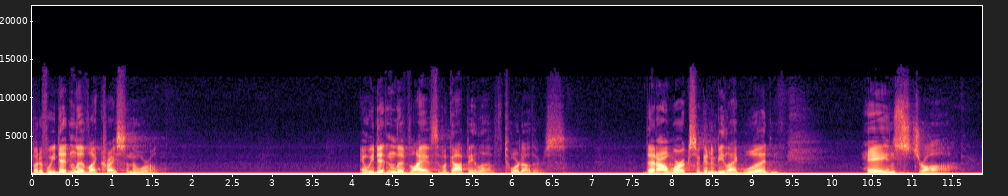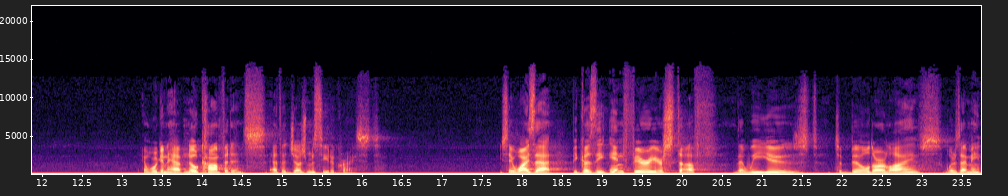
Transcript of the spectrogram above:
But if we didn't live like Christ in the world, and we didn't live lives of agape love toward others, then our works are going to be like wood, hay, and straw. And we're going to have no confidence at the judgment seat of Christ. Say, why is that? Because the inferior stuff that we used to build our lives, what does that mean?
